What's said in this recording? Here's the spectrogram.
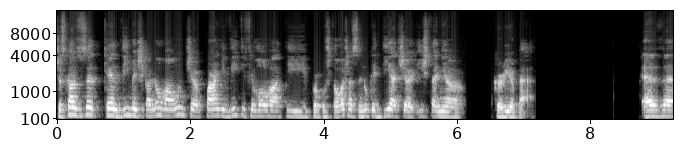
Që s'ka se të kenë ndihmën që kalova unë që para një viti fillova t'i përkushtohesha se nuk e dija që ishte një career path. Edhe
